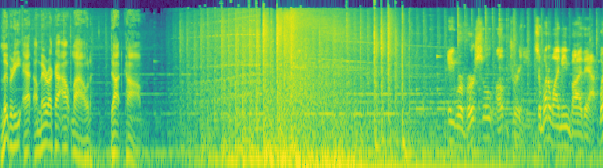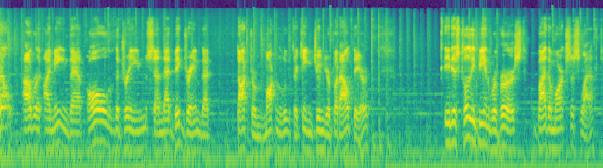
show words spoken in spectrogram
Liberty at americaoutloud.com. a reversal of dreams. And what do I mean by that? Well, I mean that all of the dreams and that big dream that Dr. Martin Luther King Jr. put out there it is clearly being reversed by the Marxist left.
